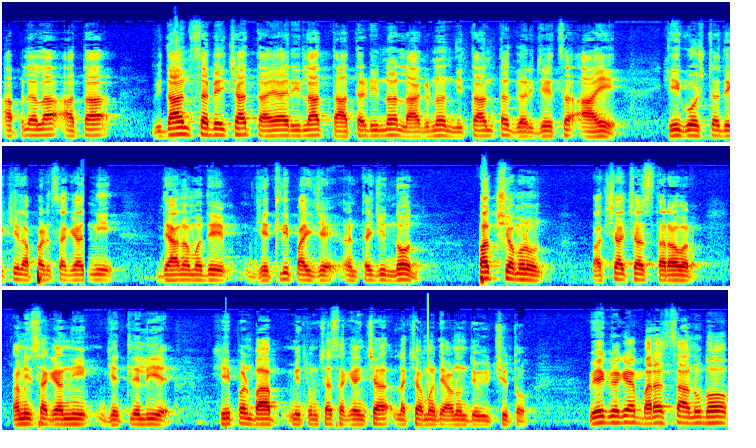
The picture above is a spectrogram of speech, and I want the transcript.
आपल्याला आता विधानसभेच्या तयारीला तातडीनं लागणं नितांत गरजेचं आहे. ही गोष्ट देखील आपण सगळ्यांनी ध्यानामध्ये घेतली पाहिजे आणि त्याची नोंद पक्ष म्हणून पक्षाच्या स्तरावर आम्ही सगळ्यांनी घेतलेली आहे. ही पण बाब मी तुमच्या सगळ्यांच्या लक्षामध्ये आणून देऊ इच्छितो. वेगवेगळ्या बराचसा अनुभव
